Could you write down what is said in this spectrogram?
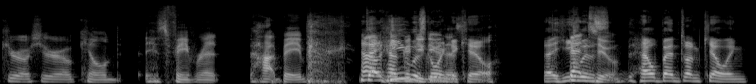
Kuroshiro killed his favorite hot babe. That he was going to kill. That he That was hell bent on killing.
